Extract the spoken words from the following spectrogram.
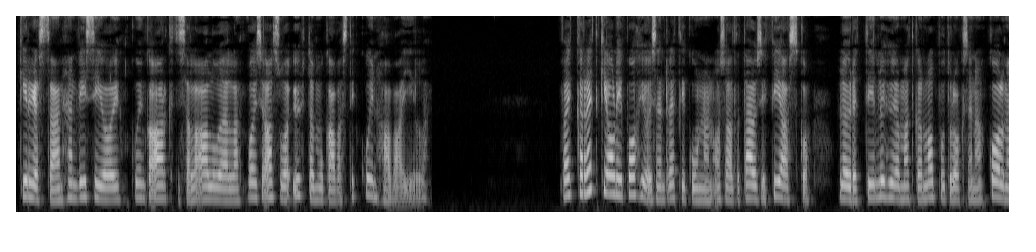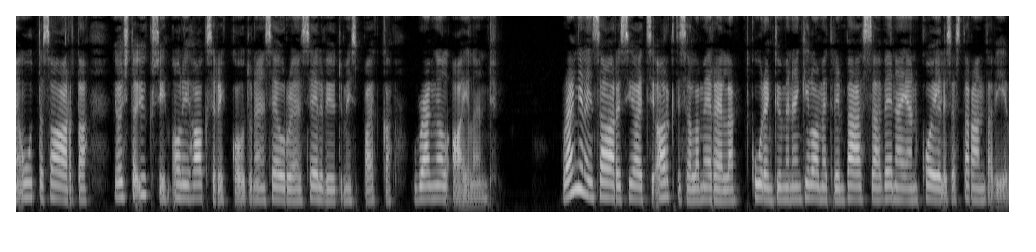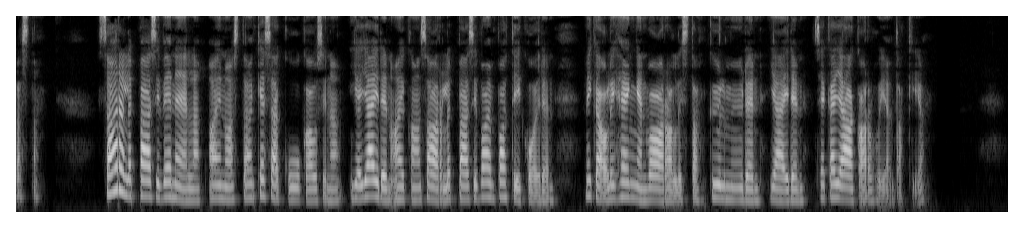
Kirjassaan hän visioi, kuinka arktisella alueella voisi asua yhtä mukavasti kuin Havajilla. Vaikka retki oli pohjoisen retkikunnan osalta täysi fiasko, löydettiin lyhyen matkan lopputuloksena kolme uutta saarta, joista yksi oli haaksirikkoutuneen seurojen selviytymispaikka Wrangell Island. Wrangelin saari sijaitsi arktisella merellä 60 kilometrin päässä Venäjän koillisesta rantaviivasta. Saarelle pääsi veneellä ainoastaan kesäkuukausina ja jäiden aikaan saarelle pääsi vain patikoiden, mikä oli hengen vaarallista kylmyyden, jäiden sekä jääkarhujen takia.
